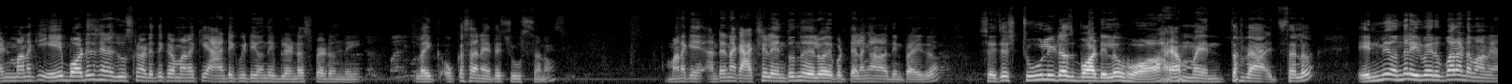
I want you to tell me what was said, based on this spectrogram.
అండ్ మనకి ఏ బాటిల్స్ అయినా చూసుకున్నట్టయితే ఇక్కడ మనకి యాంటిక్విటీ ఉంది బ్లెండర్ స్ప్రెడ్ ఉంది. లైక్ ఒక్కసారి అయితే చూస్తాను. మనకి అంటే నాకు యాక్చువల్లీ ఎంత ఉందో తెలియదు ఇప్పుడు తెలంగాణ దీని ప్రైస్ సో వచ్చేసి టూ లీటర్స్ బాటిల్ వాయమ్మ ఎంత బ్యా అసలు ఎనిమిది వందల ఇరవై రూపాయలు అంట మామయ్య.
